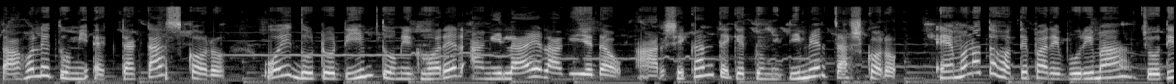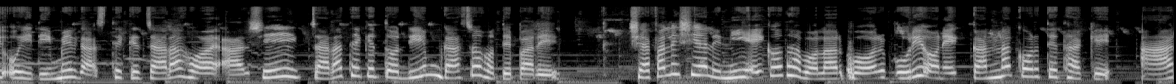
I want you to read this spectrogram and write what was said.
তাহলে তুমি একটা কাজ করো। ওই দুটো ডিম তুমি ঘরের আঙিলায় লাগিয়ে দাও, আর সেখান থেকে তুমি ডিমের চাষ করো। এমনও তো হতে পারে বুড়িমা, যদি ওই ডিমের গাছ থেকে চারা হয়, আর সেই চারা থেকে তো ডিম গাছও হতে পারে। শেফালি শিয়ালিনী এই কথা বলার পর বুড়ি অনেক কান্না করতে থাকে, আর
